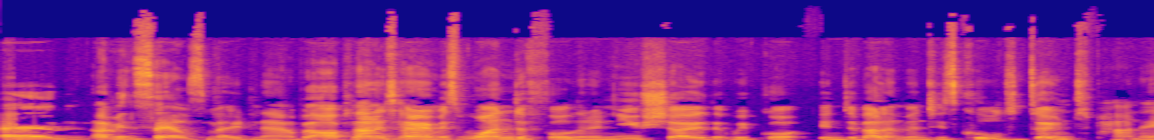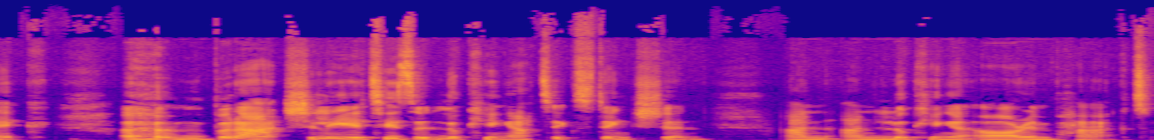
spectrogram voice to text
Um, I'm in sales mode now, but our planetarium is wonderful, and a new show that we've got in development is called "Don't Panic." Um, but actually, it is at looking at extinction and and looking at our impact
